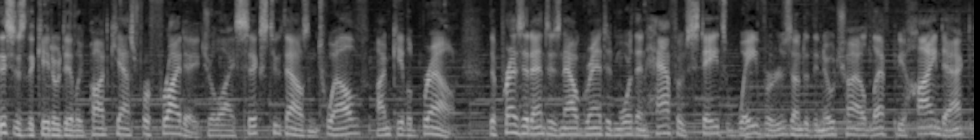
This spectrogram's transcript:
This is the Cato Daily Podcast for Friday, July 6, 2012. I'm Caleb Brown. The president has now granted more than half of states waivers under the No Child Left Behind Act,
